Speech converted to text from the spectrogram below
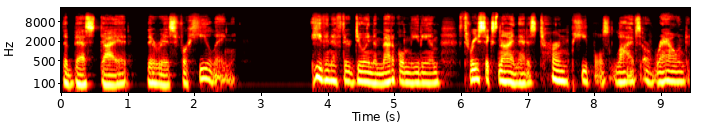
the best diet there is for healing even if they're doing the medical medium 369 that has turned people's lives around.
